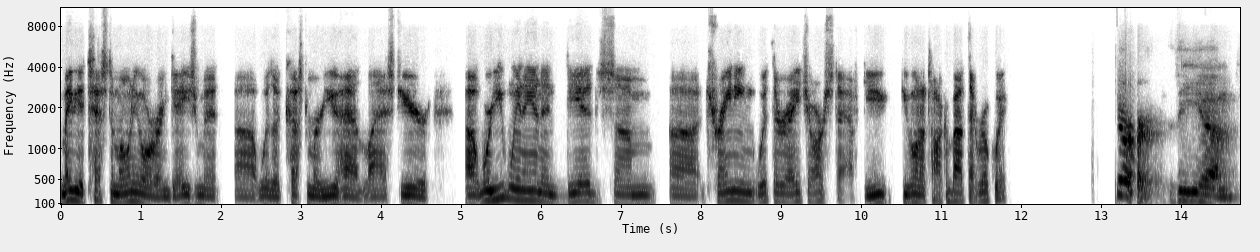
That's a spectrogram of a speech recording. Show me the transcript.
maybe a testimonial or engagement uh, with a customer you had last year, uh, where you went in and did some uh, training with their HR staff. Do you do you want to talk about that real quick? Sure. The um,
